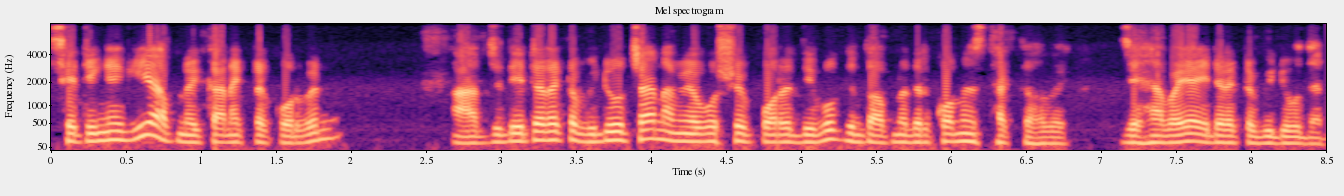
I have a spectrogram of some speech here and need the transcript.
সেটিংয়ে গিয়ে আপনি কানেক্টটা করবেন। আর যদি এটার একটা ভিডিও চান, আমি অবশ্যই পরে দিব, কিন্তু আপনাদের কমেন্টস থাকতে হবে যে হ্যাঁ ভাইয়া, এটার একটা ভিডিও দেন।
